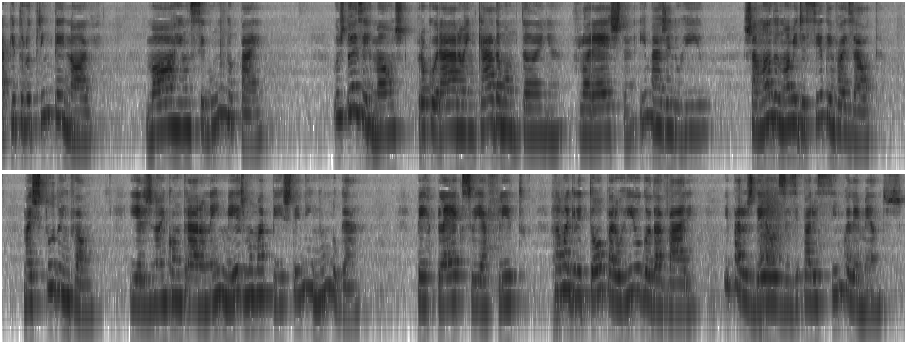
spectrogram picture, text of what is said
Capítulo 39 Morre um segundo pai. Os dois irmãos procuraram em cada montanha, floresta e margem do rio, chamando o nome de Sita em voz alta. Mas tudo em vão, e eles não encontraram nem mesmo uma pista em nenhum lugar. Perplexo e aflito, Rama gritou para o rio Godavari e para os deuses e para os cinco elementos.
